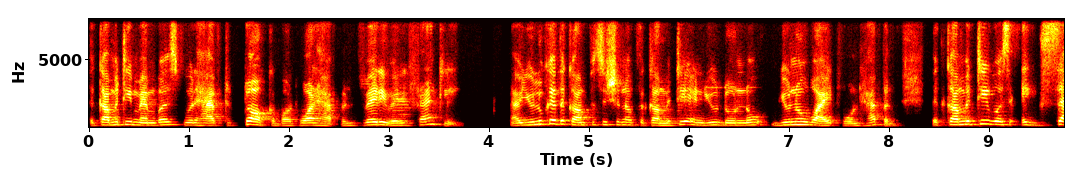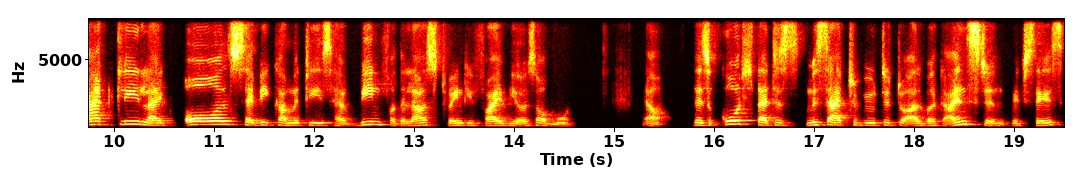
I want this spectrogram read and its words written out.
The committee members would have to talk about what happened very, very frankly. Now you look at the composition of the committee and you don't know, you know why it won't happen. The committee was exactly like all SEBI committees have been for the last 25 years or more. Now, there's a quote that is misattributed to Albert Einstein, which says,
